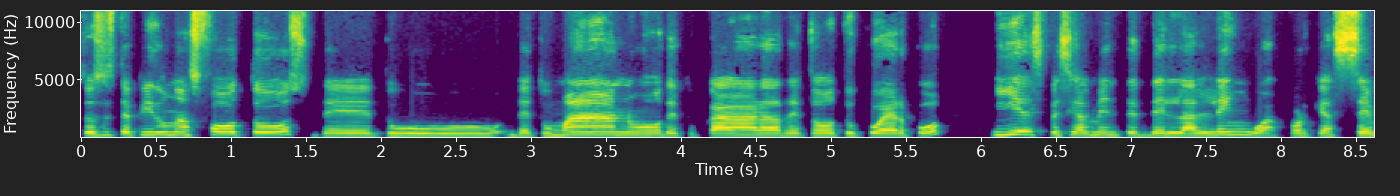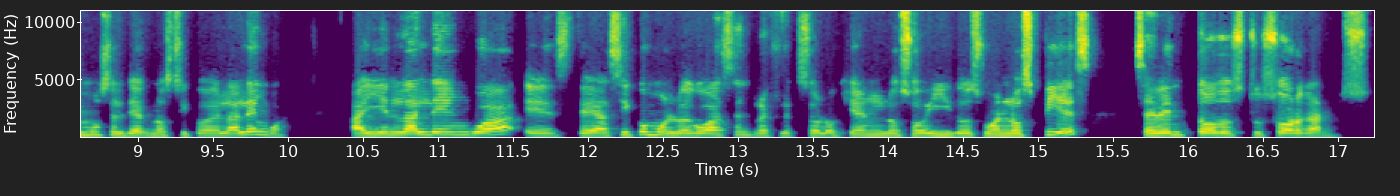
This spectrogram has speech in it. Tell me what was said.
Entonces te pido unas fotos de tu, de tu mano, de tu cara, de todo tu cuerpo y especialmente de la lengua, porque hacemos el diagnóstico de la lengua. Ahí en la lengua, este, así como luego hacen reflexología en los oídos o en los pies, se ven todos tus órganos.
